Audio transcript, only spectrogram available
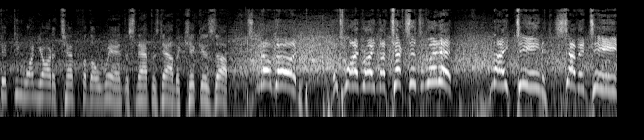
51 yard attempt for the win. The snap is down, the kick is up. It's no good! It's wide right, the Texans win it! 1917.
